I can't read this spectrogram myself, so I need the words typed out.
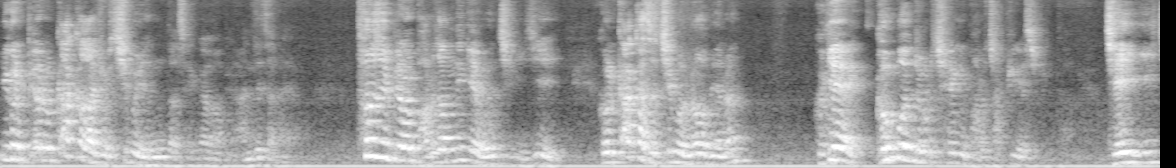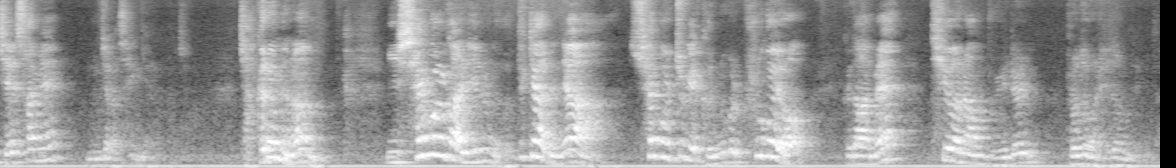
이걸 뼈를 깎아가지고 집어넣는다 생각하면 안 되잖아요. 틀어진 뼈를 바로 잡는 게 원칙이지 그걸 깎아서 집어넣으면은 그게 근본적으로 체형이 바로 잡히겠습니까? 제2, 제3의 문제가 생기는 거죠. 자 그러면은 이 쇄골 관리는 어떻게 하느냐? 쇄골 쪽의 근육을 풀고요. 그 다음에 튀어나온 부위를 교정을 해주면 됩니다.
